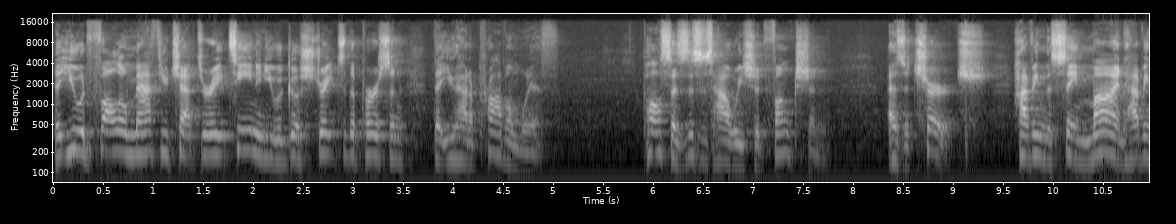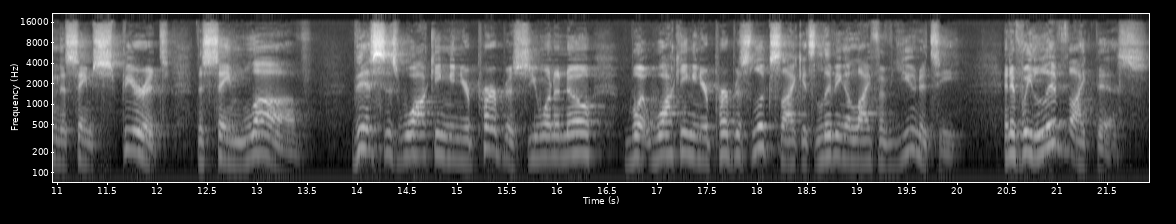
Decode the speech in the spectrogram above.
that you would follow Matthew chapter 18 and you would go straight to the person that you had a problem with. Paul says this is how we should function as a church having the same mind, having the same spirit, the same love. This is walking in your purpose. You want to know what walking in your purpose looks like? It's living a life of unity. And if we lived like this,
